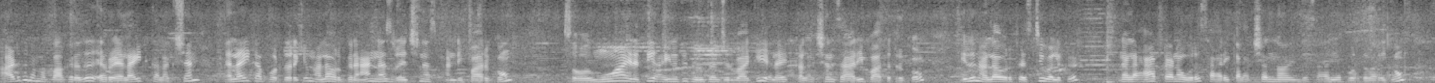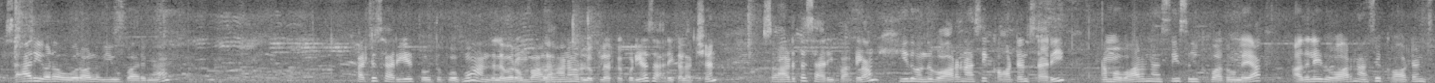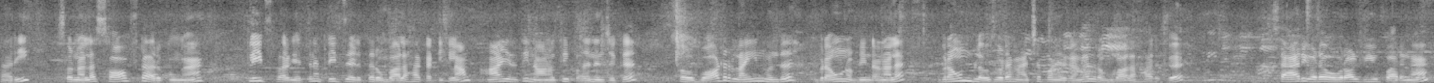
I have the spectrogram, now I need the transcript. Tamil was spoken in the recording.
அடுத்து நம்ம பார்க்குறது ஒரு எலைட் கலெக்ஷன் எலைட்டை பொறுத்த வரைக்கும் நல்லா ஒரு கிராண்ட்னஸ் ரிச்னஸ் கண்டிப்பாக இருக்கும். ஸோ மூவாயிரத்தி ஐநூற்றி தொண்ணூத்தஞ்சு ரூபாய்க்கு எலைட் கலெக்ஷன் சாரீ பார்த்துட்ருக்கோம் இது நல்ல ஒரு ஃபெஸ்டிவலுக்கு நல்ல ஆப்டான ஒரு சாரீ கலெக்ஷன் தான் இந்த சாரியை பொறுத்த வரைக்கும். சாரியோட ஓவரால் வியூ பாருங்கள் பட்டு சாரியே தோற்று போகும். அந்தளவு ரொம்ப அழகான ஒரு லுக்கில் இருக்கக்கூடிய சாரீ கலெக்ஷன் ஸோ அடுத்த saree பார்க்கலாம். இது வந்து வாரணாசி காட்டன் saree. நம்ம வாரணாசி சில்க் பார்த்தோம் இல்லையா? அதில் இது வாரணாசி காட்டன் saree. ஸோ நல்லா சாஃப்டாக இருக்குங்க. ப்ளீட்ஸ் பாருங்கள் எத்தனை ப்ளீட்ஸ் எடுத்து ரொம்ப அழகாக கட்டிக்கலாம். ஆயிரத்தி நானூற்றி பதினஞ்சுக்கு. ஸோ பார்டர் லைன் வந்து ப்ரௌன் அப்படின்றனால ப்ரௌன் ப்ளவுஸோட மேட்சப் பண்ணியிருக்காங்க. அது ரொம்ப அழகாக இருக்குது சாரியோட ஓவரால் வியூ பாருங்கள்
